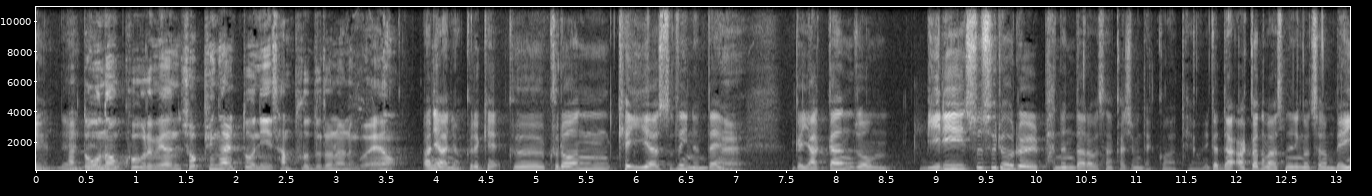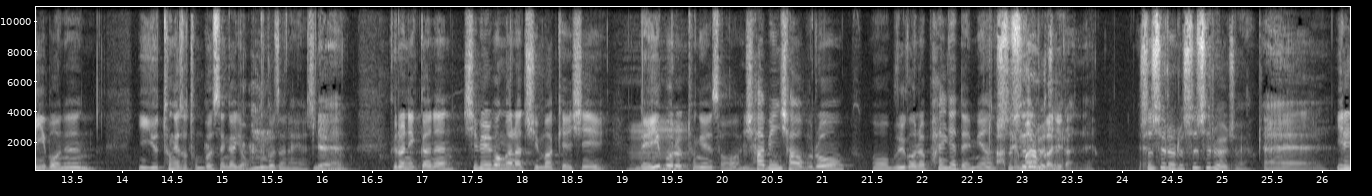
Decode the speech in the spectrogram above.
쇼핑? 네, 아, 네. 넣어놓고 그러면 쇼핑할 돈이 3% 늘어나는 거예요? 아니 아니요. 그렇게 그 그렇게 이해할 수도 있는데 네. 그러니까 약간 좀 미리 수수료를 받는다라고 생각하시면 될 것 같아요. 그러니까 나- 아까도 말씀드린 것처럼 네이버는 이 유통에서 돈 벌 생각이 없는 거잖아요. 지금. 네. 그러니까는 11번가나 G마켓이 네이버를 통해서 샵인샵으로 어, 물건을 팔게 되면 아, 100만 수수료를 줘요. 않네요. 수수료를 수수료를 줘요. 예. 1,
